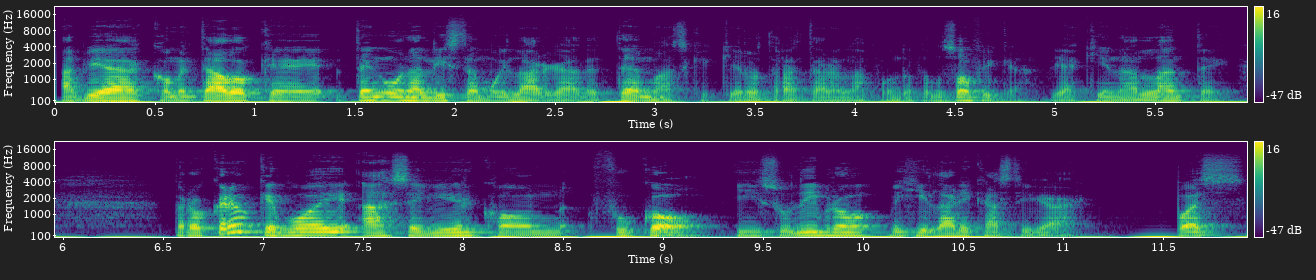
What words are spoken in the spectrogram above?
Había comentado que tengo una lista muy larga de temas que quiero tratar en la Fonda Filosófica de aquí en adelante, pero creo que voy a seguir con Foucault y su libro Vigilar y Castigar, pues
